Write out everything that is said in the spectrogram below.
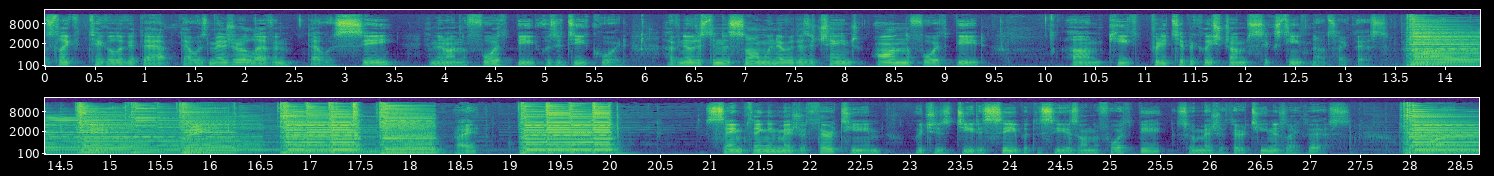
let's like take a look at that. That was measure 11, that was C, and then on the fourth beat was a D chord. I've noticed in this song, whenever there's a change on the fourth beat, um, Keith pretty typically strums 16th notes like this. One, two, three. Right? Same thing in measure 13, which is D to C, but the C is on the fourth beat, so measure 13 is like this. One,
